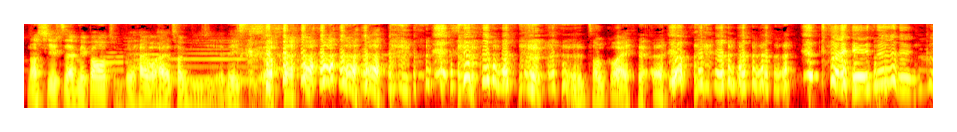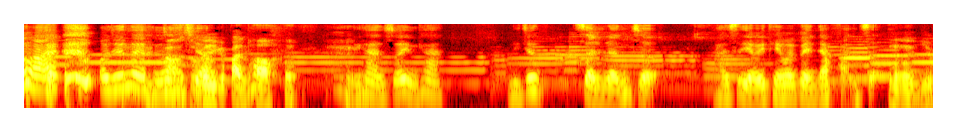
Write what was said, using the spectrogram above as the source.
然后鞋子还没帮我准备，害我还要穿皮鞋，累死了，超怪的。对，真的很怪。我觉得那个很好笑。准备一个半套。你看，所以你看，你就整人者，还是有一天会被人家反整。有，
